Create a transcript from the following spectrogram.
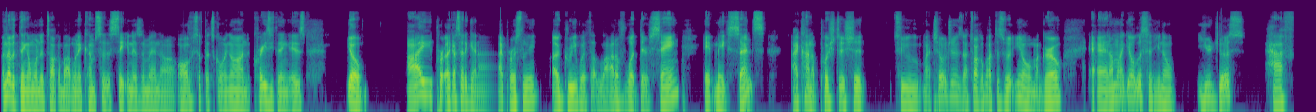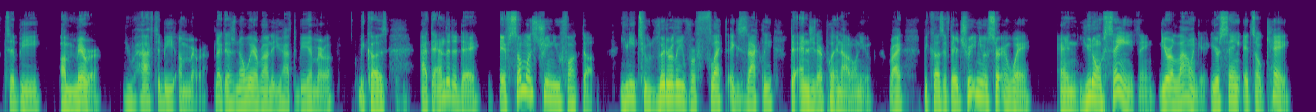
another thing I wanted to talk about when it comes to the Satanism and uh, all the stuff that's going on. The crazy thing is, yo, I per- like I said again, I, personally agree with a lot of what they're saying. It makes sense. I kind of push this shit to my children. I talk about this with you know my girl, and I'm like, yo, listen, you know, you just have to be a mirror. You have to be a mirror. Like there's no way around it. You have to be a mirror because at the end of the day, if someone's treating you fucked up, you need to literally reflect exactly the energy they're putting out on you, right? Because if they're treating you a certain way and you don't say anything, you're allowing it. You're saying it's okay.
